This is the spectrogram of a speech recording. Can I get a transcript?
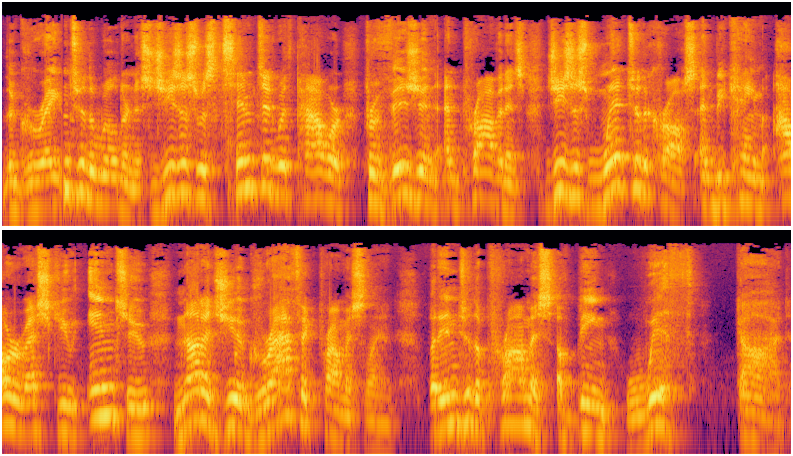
the great into the wilderness. Jesus was tempted with power, provision, and providence. Jesus went to the cross and became our rescue into not a geographic promised land, but into the promise of being with God.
